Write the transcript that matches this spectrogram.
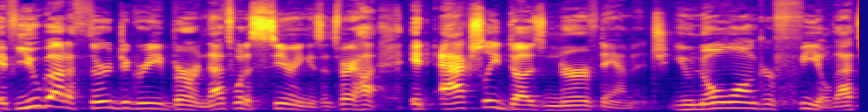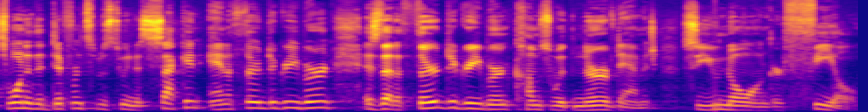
If you got a third degree burn, that's what a searing is. It's very hot. It actually does nerve damage. You no longer feel. That's one of the differences between a second and a third degree burn is that a third degree burn comes with nerve damage, so you no longer feel.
